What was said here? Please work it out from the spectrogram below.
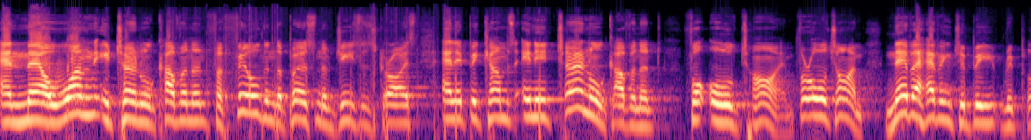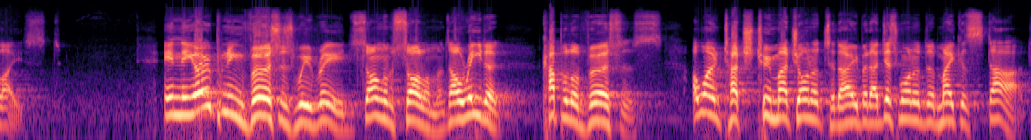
and now one eternal covenant fulfilled in the person of Jesus Christ, and it becomes an eternal covenant for all time, for all time, never having to be replaced. In the opening verses we read, Song of Solomon, I'll read a couple of verses. I won't touch too much on it today, but I just wanted to make a start.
